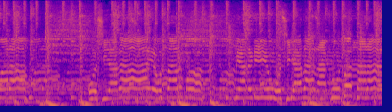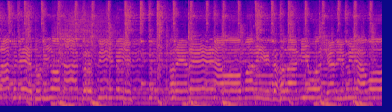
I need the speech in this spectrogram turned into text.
મારા ઓશિયારા અવતારમો મેલડી ઓશિયારા રાખું તો તારા રાખજે, દુનિયો ના કરતી નહીં. અરે રે, આવો મારી જહલાનીઓ, ઝેરીલી આવો.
